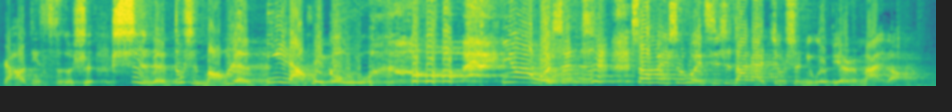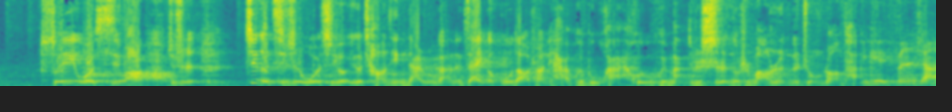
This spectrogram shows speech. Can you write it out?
然后第四个是是人都是盲人，依然会购入，因为我深知消费社会其实大概就是你为别人买的，所以我希望就是这个，其实我是有一个场景代入感的，在一个孤岛上，你还会不会还会不会买？就是世人都是盲人的这种状态。你可以分享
